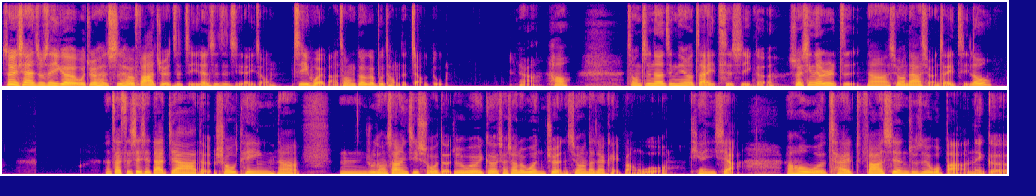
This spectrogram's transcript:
所以现在就是一个我觉得很适合发掘自己、认识自己的一种机会吧，从各个不同的角度，对吧？好，总之呢，今天又再一次是一个水星的日子，那希望大家喜欢这一集喽。那再次谢谢大家的收听。那嗯，如同上一集说的，就是我有一个小小的问卷，希望大家可以帮我填一下。然后我才发现，就是我把那个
